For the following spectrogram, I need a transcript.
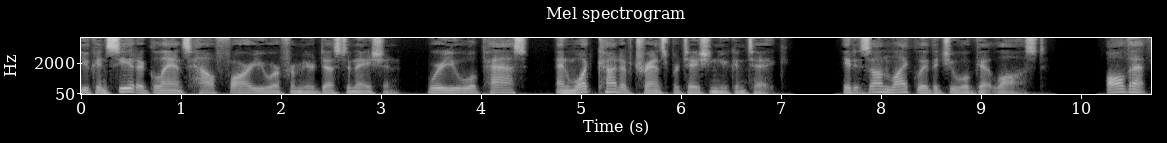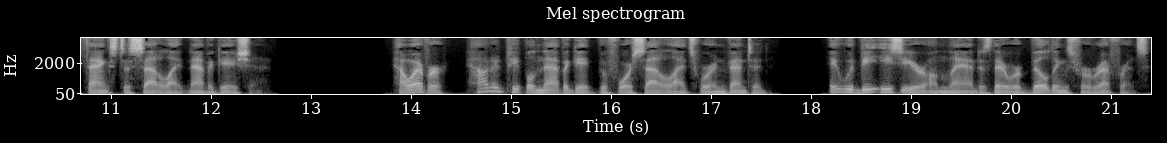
you can see at a glance how far you are from your destination, where you will pass, and what kind of transportation you can take. It is unlikely that you will get lost. All that thanks to satellite navigation. However, how did people navigate before satellites were invented? It would be easier on land as there were buildings for reference,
